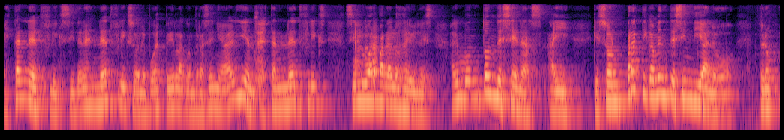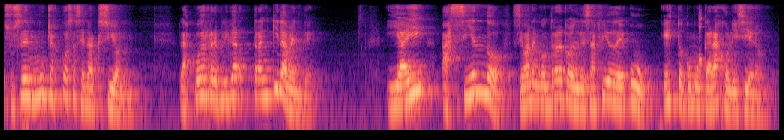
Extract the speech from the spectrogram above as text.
Está en Netflix. Si tenés Netflix o le podés pedir la contraseña a alguien, está en Netflix, sin lugar para los débiles. Hay un montón de escenas ahí que son prácticamente sin diálogo, pero suceden muchas cosas en acción. Las podés replicar tranquilamente. Y ahí, haciendo, se van a encontrar con el desafío de, uh, esto cómo carajo lo hicieron.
